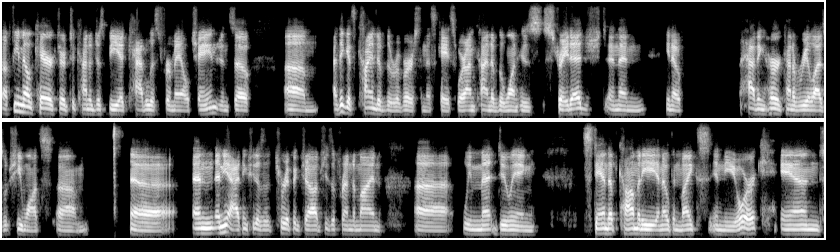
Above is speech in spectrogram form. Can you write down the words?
a female character to kind of just be a catalyst for male change. And so um, I think it's kind of the reverse in this case, where I'm kind of the one who's straight edged, and then you know, having her kind of realize what she wants. Um, uh, and and yeah, I think she does a terrific job. She's a friend of mine. Uh, we met doing stand-up comedy and open mics in New York and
